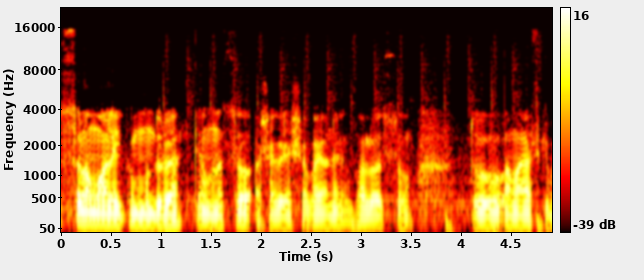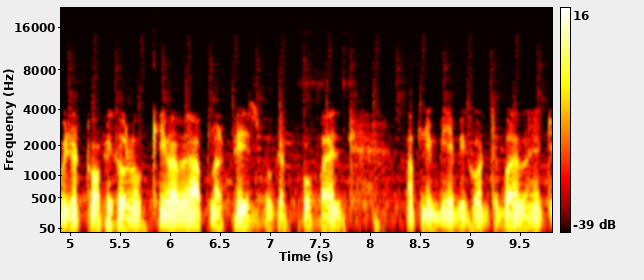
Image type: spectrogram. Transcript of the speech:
আসসালামু আলাইকুম বন্ধুরা, কেমন আছো? আশা করি সবাই অনেক ভালো আছো। তো আমার আজকে ভিডিওর টপিক হলো কীভাবে আপনার ফেসবুকের প্রোফাইল আপনি বিএবি করতে পারবেন, একটু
